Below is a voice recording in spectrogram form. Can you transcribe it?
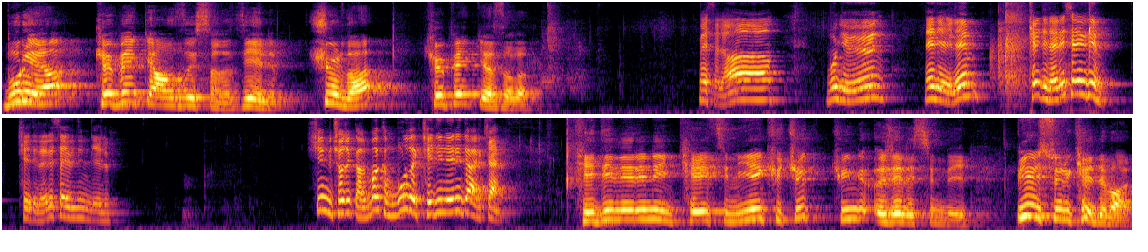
buraya köpek yazdıysanız diyelim. Şurada köpek yazalım. mesela bugün ne diyelim? Kedileri sevdim. Kedileri sevdim diyelim. Şimdi çocuklar bakın burada kedileri derken Kedilerinin K'si niye küçük? Çünkü özel isim değil. Bir sürü kedi var.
